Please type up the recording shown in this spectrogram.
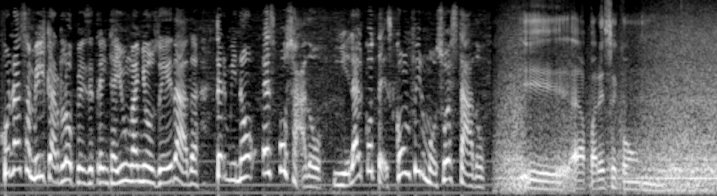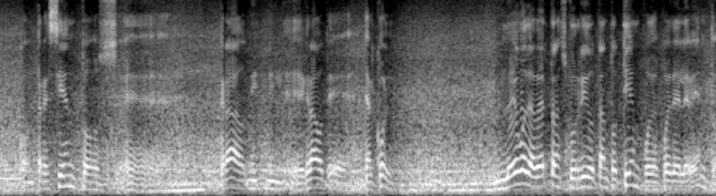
Jonás Amilcar López, de 31 años de edad, terminó esposado y el alcotés confirmó su estado. Y aparece con, con 300 eh, grados, eh, grados de, de alcohol luego de haber transcurrido tanto tiempo después del evento.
